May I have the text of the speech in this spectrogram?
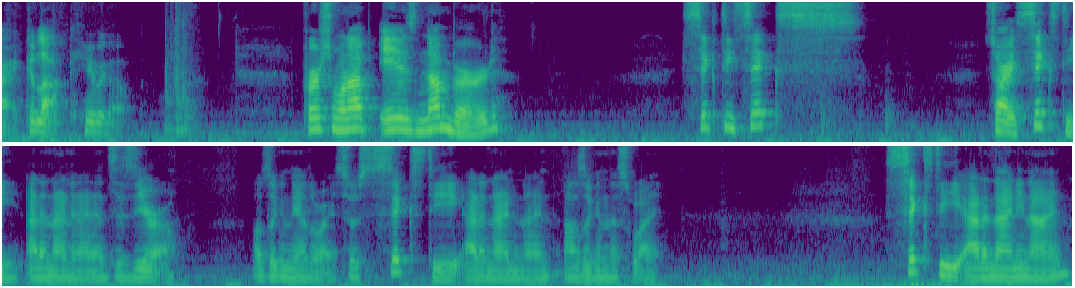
All right, good luck. Here we go. First one up is numbered 66. Sorry, 60 out of 99. It's a zero. I was looking the other way. So 60 out of 99. I was looking this way. 60 out of 99.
